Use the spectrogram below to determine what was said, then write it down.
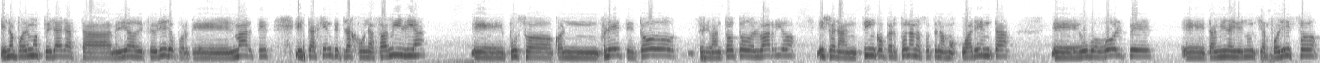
que no podemos esperar hasta mediados de febrero porque el martes esta gente trajo una familia, eh, puso con flete todo, se levantó todo el barrio, ellos eran cinco personas, nosotros éramos 40, eh, hubo golpes, eh, también hay denuncias por eso,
